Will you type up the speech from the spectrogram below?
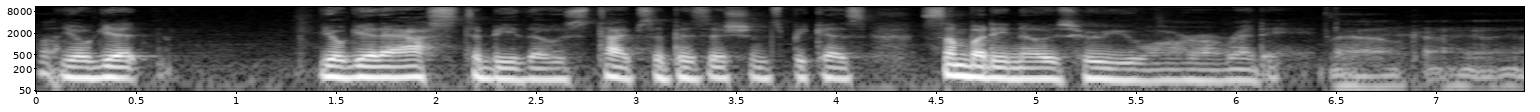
Huh. you'll get, you'll get asked to be those types of positions because somebody knows who you are already. Yeah, okay, yeah, yeah.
